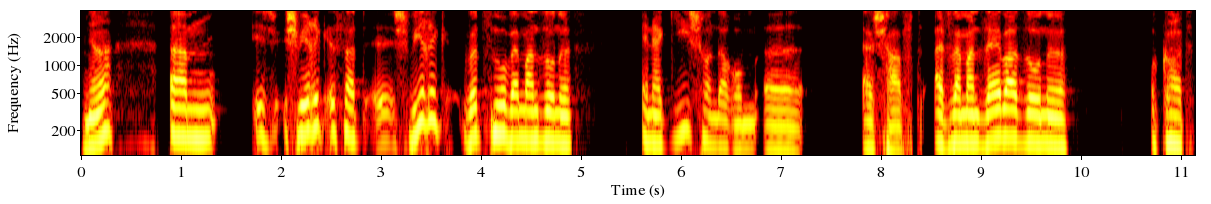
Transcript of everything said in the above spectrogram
Ja? Ähm, ich, schwierig ist nat äh, schwierig wird's nur, wenn man so eine Energie schon darum äh, erschafft. Also wenn man selber so eine, oh Gott,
